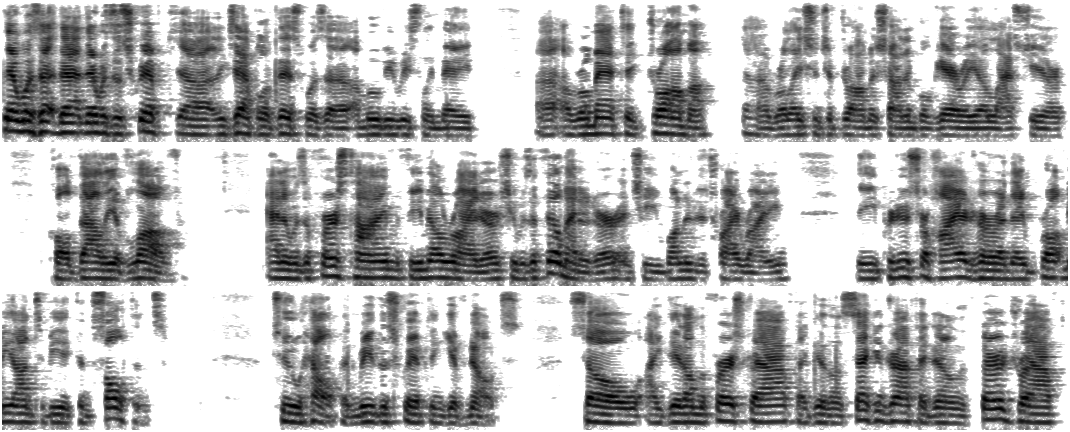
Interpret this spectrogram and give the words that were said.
there was a there, was a script. Uh, an example of this was a, a movie recently made, uh, a romantic drama, uh, relationship drama shot in Bulgaria last year called Valley of Love and it was a first time female writer. She was a film editor and she wanted to try writing. The producer hired her and they brought me on to be a consultant to help and read the script and give notes. So I did on the first draft, I did on the second draft, I did on the third draft.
